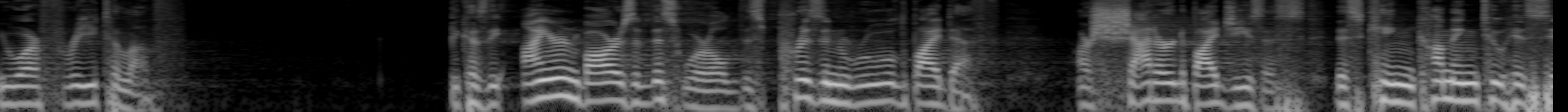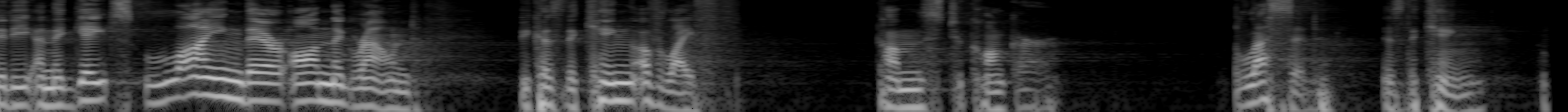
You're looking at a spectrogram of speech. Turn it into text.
You are free to love. Because the iron bars of this world, this prison ruled by death, are shattered by Jesus, this king coming to his city, and the gates lying there on the ground, because the king of life comes to conquer. Blessed is the king who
